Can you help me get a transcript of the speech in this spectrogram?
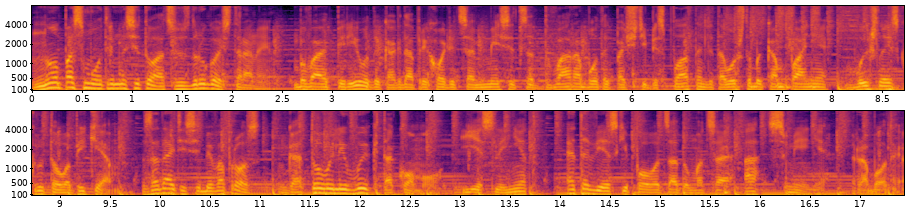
Но посмотрим на ситуацию с другой стороны. Бывают периоды, когда приходится месяца два работать почти бесплатно для того, чтобы компания вышла из крутого пике. Задайте себе вопрос, готовы ли вы к такому? Если нет, это веский повод задуматься о смене работы.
